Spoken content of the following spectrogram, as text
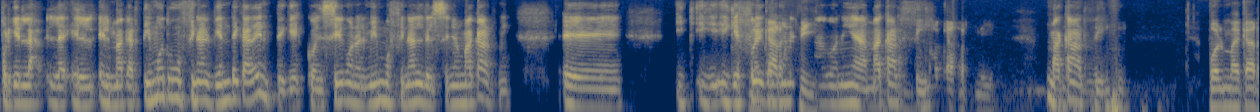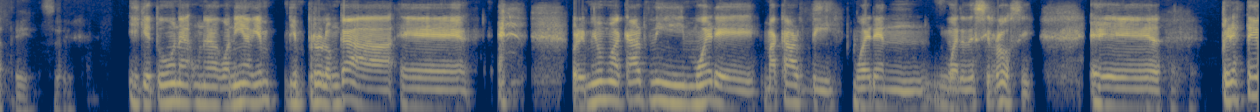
porque el, el, macartismo tuvo un final bien decadente, que coincide con el mismo final del señor McCartney. Eh, y, y, que fue como una agonía, McCarthy. McCarthy. McCarthy. Paul McCarthy, sí. Y que tuvo una, una agonía bien, bien prolongada. Eh, por el mismo McCartney muere, McCarthy muere, muere de cirrosis. Eh, pero este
